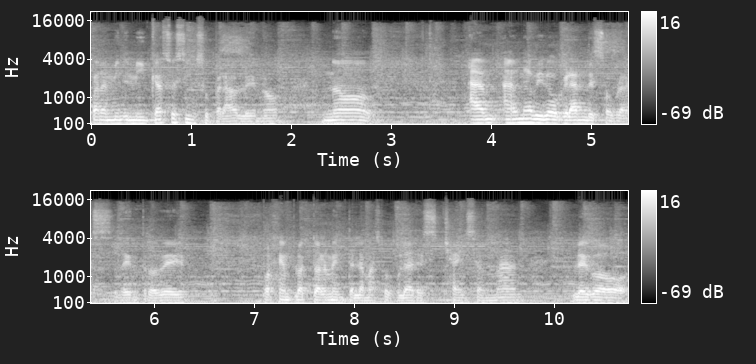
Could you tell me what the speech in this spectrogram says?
para mí, en mi caso, es insuperable, ¿no? No... Han, habido grandes obras dentro de... Por ejemplo, actualmente la más popular es Chainsaw Man Luego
